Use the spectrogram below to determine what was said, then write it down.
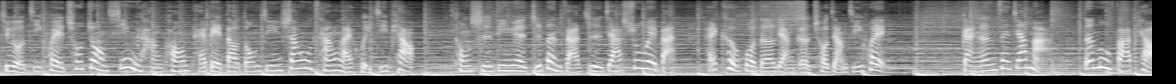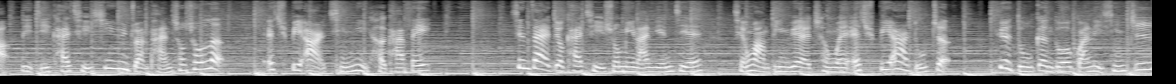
就有机会抽中新宇航空台北到东京商务舱来回机票，同时订阅纸本杂志加数位版。还可获得两个抽奖机会，感恩再加码，登录发票立即开启幸运转盘抽抽乐，HBR 请你喝咖啡，现在就开启说明栏连接，前往订阅成为 HBR 读者，阅读更多管理新知，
